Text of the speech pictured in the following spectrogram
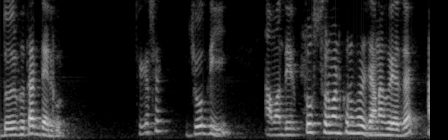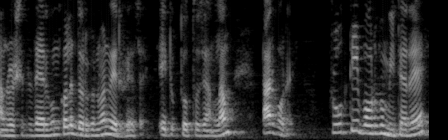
দৈর্ঘ্য তার দেড় গুণ। ঠিক আছে? যদি আমাদের প্রস্থর মান কোনোভাবে জানা হয়ে যায়, আমরা সাথে দেড় গুণ করলে দৈর্ঘ্যের মান বের হয়ে যায়। এইটুক তথ্য জানলাম। তারপরে, প্রতি বর্গ মিটারে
